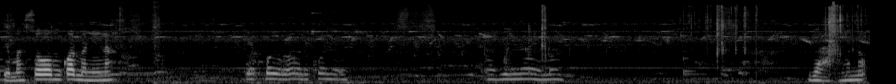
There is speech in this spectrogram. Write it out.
เดี๋ยวมาส้มก้อนวันนี้นะแกเปิดอ้อนทุกคนเลยเอาวิ่งง่ายมันอยากมันเนาะ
